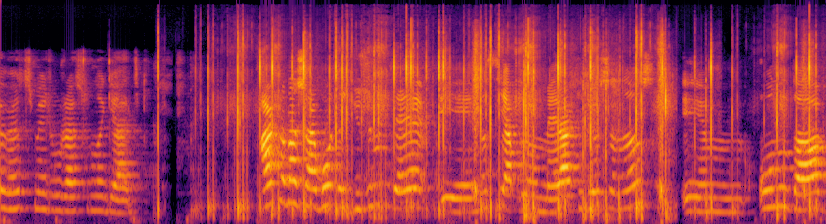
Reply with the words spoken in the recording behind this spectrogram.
Evet mecburen sonuna geldik. Arkadaşlar bu arada yüzümü de e, nasıl yapıyorum merak ediyorsanız e, onu da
